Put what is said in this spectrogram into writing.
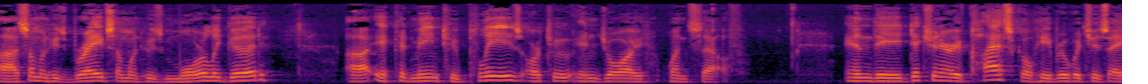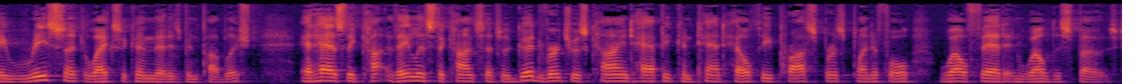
uh, someone who's brave, someone who's morally good. Uh, it could mean to please or to enjoy oneself. In the Dictionary of Classical Hebrew, which is a recent lexicon that has been published, it has the they list the concepts of good, virtuous, kind, happy, content, healthy, prosperous, plentiful, well-fed, and well-disposed.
